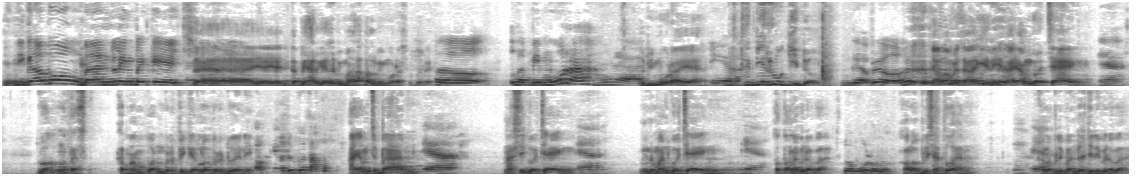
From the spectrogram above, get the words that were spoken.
digabung bundling package. Nah ya ya. Tapi harganya lebih mahal apa lebih murah sebenarnya? Eh, lebih murah. murah. Lebih murah ya. Iya. Berarti dia rugi dong. Enggak, Bro. Kalau misalnya gini ayam goceng, Ya. gua ngetes kemampuan berpikir lo berdua nih. Oke. Aduh, gue takut. Ayam ceban, Ya. nasi goceng, Ya. minuman goceng. Ya. Totalnya berapa? 20. Kalau beli satuan, Ya. kalau beli bandel jadi berapa?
